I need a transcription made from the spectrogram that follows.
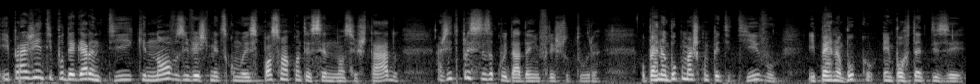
E para a gente poder garantir que novos investimentos como esse possam acontecer no nosso estado, a gente precisa cuidar da infraestrutura. O Pernambuco mais competitivo, e Pernambuco, é importante dizer,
